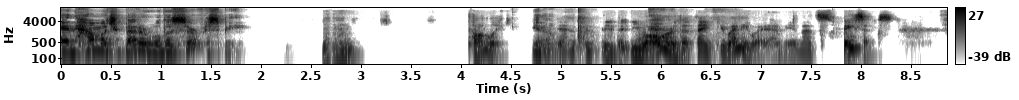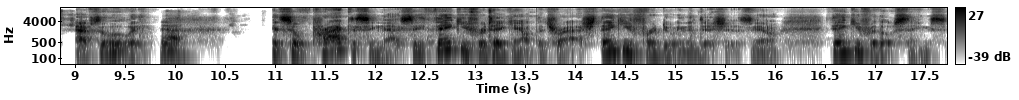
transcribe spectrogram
And how much better will the service be? Mm-hmm. Totally. You know, And, and you owe her the thank you anyway. I mean, that's basics. absolutely. Yeah. And so practicing that, say thank you for taking out the trash. Thank you for doing the dishes. You know, thank you for those things.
